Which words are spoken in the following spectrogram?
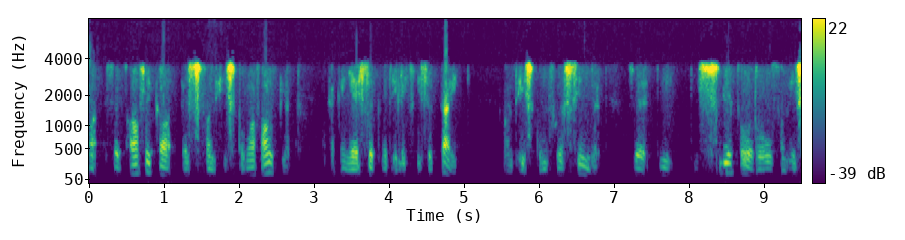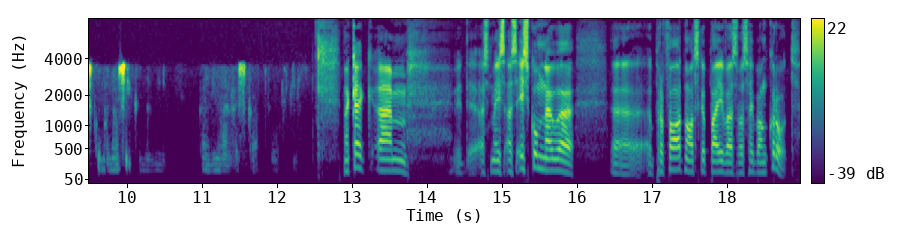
Maar Suid-Afrika is van Eskom afhanklik. Ek en jy sit met elektrisiteit want Eskom voorsien dit. So die die sleutelrol van Eskom in ons ekonomie kan nie onderskat word nie. Maar kyk, ehm um, as mens as Eskom nou 'n 'n privaat maatskappy was, was hy bankrot.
